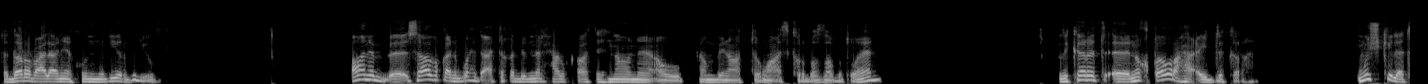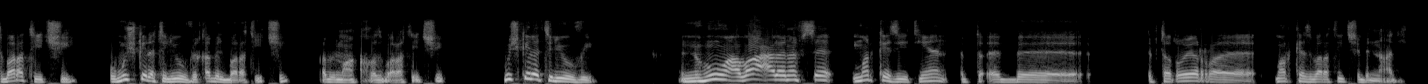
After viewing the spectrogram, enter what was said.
تدرب على أن يكون مدير باليوفي. أنا سابقا بوحدة أعتقد من الحلقات هنا أو كامبيوناتو ما أذكر بالضبط وين. ذكرت نقطة وراح أعيد ذكرها. مشكلة باراتيتشي ومشكلة اليوفي قبل باراتيتشي قبل ما أخذ باراتيتشي مشكلة اليوفي إنه هو أضاع على نفسه مركزيتين بتطوير آه، مركز باراتيتشي بالنادي.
